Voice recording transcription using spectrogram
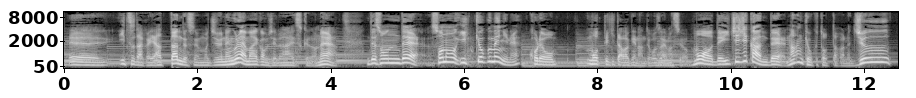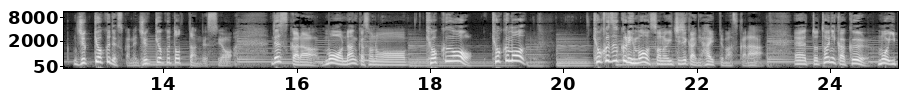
えーいつだかやったんですよ。もう10年ぐらい前かもしれないですけどね。で、そんで、その1曲目にね、これを持ってきたわけなんでございますよ。もう、で、1時間で何曲撮ったかな ?10、10曲ですかね ?10 曲撮ったんですよ。ですから、もうなんかその、曲を、曲も、曲作りもその1時間に入ってますから、えーっと、とにかく、もう一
